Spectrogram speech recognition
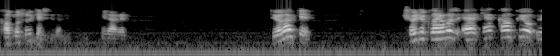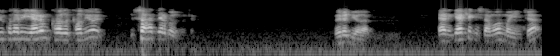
kablosunu kestiler. Minarenin. Diyorlar ki çocuklarımız erken kalkıyor, uykuları yarım kal kalıyor, saatler bozulacak. Böyle diyorlar. Yani gerçek İslam olmayınca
